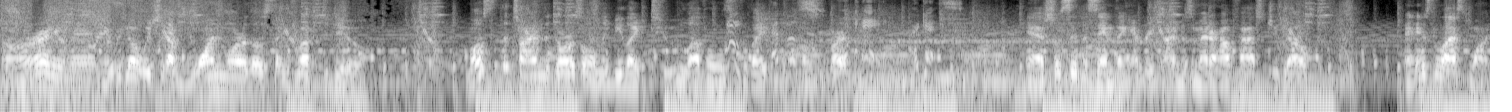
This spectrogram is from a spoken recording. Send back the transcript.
Alrighty, man. Here we go. We should have one more of those things left to do. Most of the time, the doors will only be like two levels for like the most part. Okay, I guess. Yeah, she'll say the same thing every time, doesn't matter how fast you go. And here's the last one.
